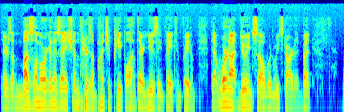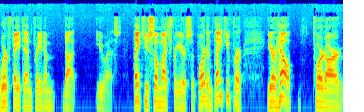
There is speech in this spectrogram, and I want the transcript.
There's a Muslim organization. There's a bunch of people out there using faith and freedom that we're not doing so when we started. But we're faithandfreedom.us. Thank you so much for your support and thank you for your help toward our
